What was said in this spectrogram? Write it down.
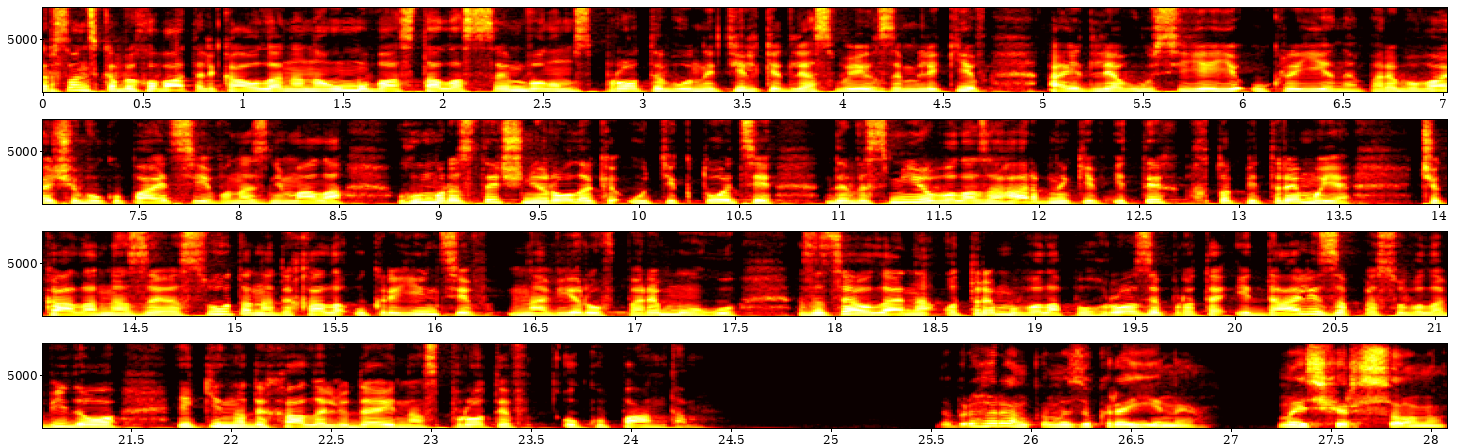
Херсонська вихователька Олена Наумова стала символом спротиву не тільки для своїх земляків, а й для усієї України. Перебуваючи в окупації, вона знімала гумористичні ролики у Тіктоці, де висміювала загарбників і тих, хто підтримує, чекала на ЗСУ та надихала українців на віру в перемогу. За це Олена отримувала погрози, проте і далі записувала відео, які надихали людей на спротив окупантам. Доброго ранку, ми з України. Ми з Херсону.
